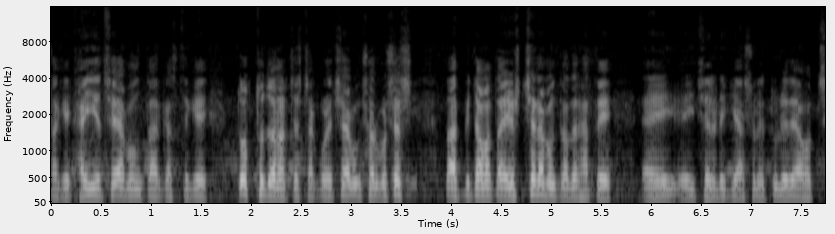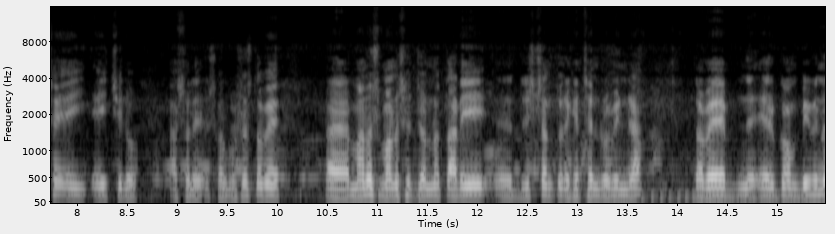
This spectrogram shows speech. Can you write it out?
তাকে খাইয়েছে এবং তার কাছ থেকে তথ্য জানার চেষ্টা করেছে এবং সর্বশেষ তার পিতামাতা এসছেন এবং তাদের হাতে এই এই ছেলেটিকে আসলে তুলে দেওয়া হচ্ছে। এই এই ছিল আসলে সর্বশেষ। তবে মানুষ মানুষের জন্য তারই দৃষ্টান্ত রেখেছেন রবীন্দ্রা। তবে এরকম বিভিন্ন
